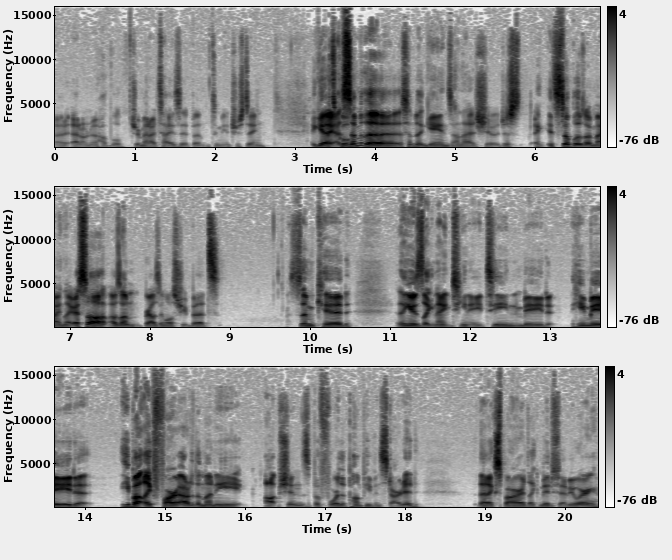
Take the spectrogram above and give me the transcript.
I, I don't know how they'll dramatize it, but it's gonna be interesting. That's cool. some of the some of the gains on that show just it still blows my mind. Like I saw, I was on browsing Wall Street Bets. Some kid, I think he was like 19, 18, made he made he bought like far out of the money options before the pump even started. That expired like mid February.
